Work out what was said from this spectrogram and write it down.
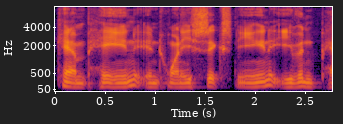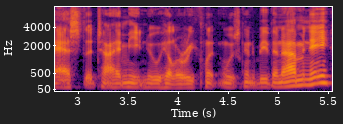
campaign in 2016, even past the time he knew Hillary Clinton was going to be the nominee,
